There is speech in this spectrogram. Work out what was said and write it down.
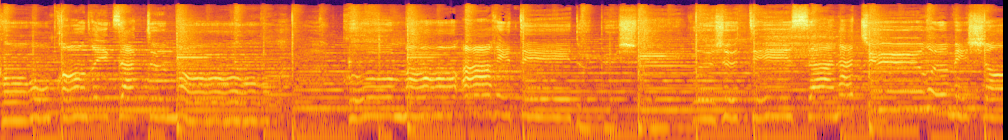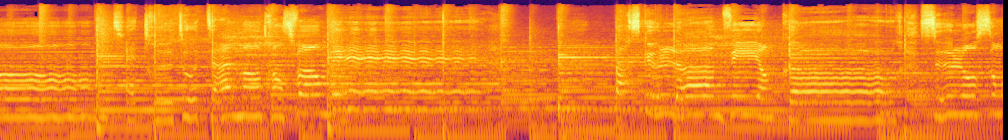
comprendre exactement comment arrêter de pécher, rejeter sa nature transformé. Parce que l'homme vit encore selon son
